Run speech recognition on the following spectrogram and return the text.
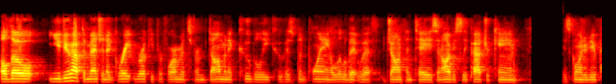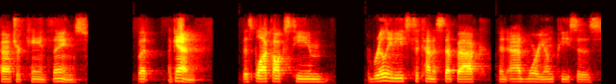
Although you do have to mention a great rookie performance from Dominik Kubalik, who has been playing a little bit with Jonathan Toews, and obviously Patrick Kane is going to do Patrick Kane things. But again, this Blackhawks team really needs to kind of step back and add more young pieces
